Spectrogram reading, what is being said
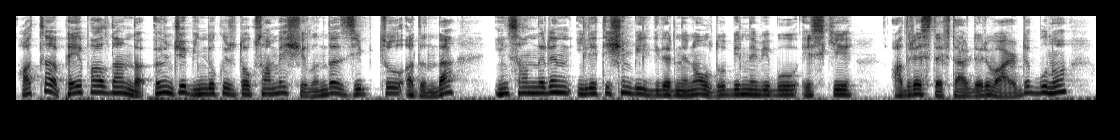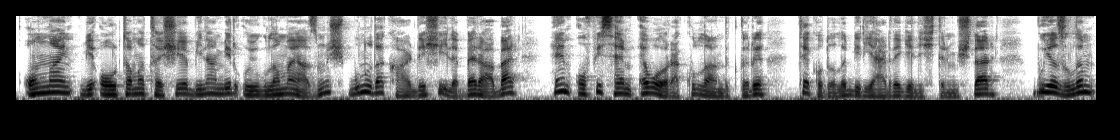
Hatta PayPal'dan da önce 1995 yılında Zip2 adında insanların iletişim bilgilerinin olduğu bir nevi bu eski adres defterleri vardı. Bunu online bir ortama taşıyabilen bir uygulama yazmış. Bunu da kardeşiyle beraber hem ofis hem ev olarak kullandıkları tek odalı bir yerde geliştirmişler. Bu yazılım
